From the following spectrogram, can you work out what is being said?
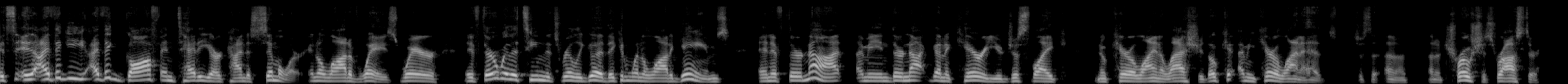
It's it, I think he I think Goff and Teddy are kind of similar in a lot of ways where if they're with a team that's really good, they can win a lot of games. And if they're not, I mean, they're not going to carry you just like, you know, Carolina last year. Though, I mean, Carolina had just a, a, an atrocious roster.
